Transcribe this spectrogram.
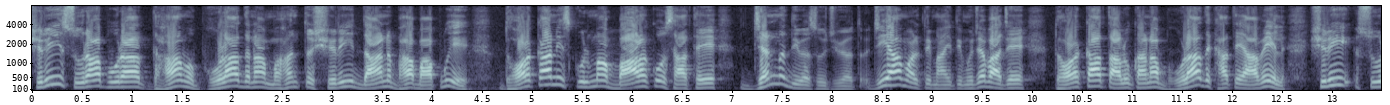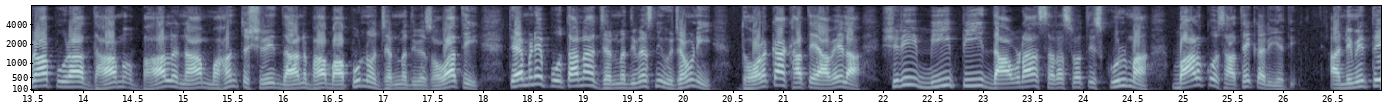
શ્રી સુરાપુરા ધામ ભોળાદના મહંત શ્રી દાનભા બાપુએ ધોળકાની સ્કૂલમાં બાળકો સાથે જન્મદિવસ ઉજવ્યો હતો. જી હા, મળતી માહિતી મુજબ આજે ધોળકા તાલુકાના ભોળાદ ખાતે આવેલ શ્રી સુરાપુરા ધામ ભાલના મહંત શ્રી દાનભા બાપુનો જન્મદિવસ હોવાથી તેમણે પોતાના જન્મદિવસની ઉજવણી ધોળકા ખાતે આવેલા શ્રી બી પી દાવડા સરસ્વતી સ્કૂલમાં બાળકો સાથે કરી હતી. આ નિમિત્તે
